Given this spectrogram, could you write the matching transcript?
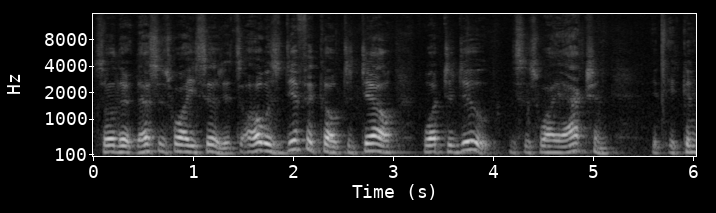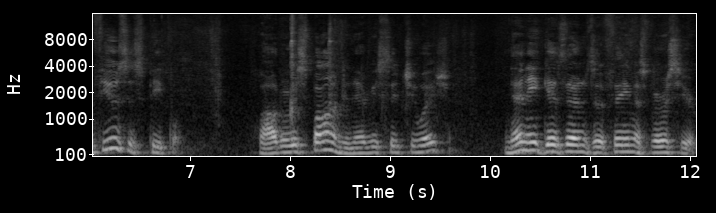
So that, this is why he says it's always difficult to tell what to do. This is why action it, it confuses people how to respond in every situation. And then he gives them a famous verse here.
